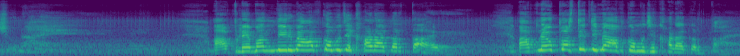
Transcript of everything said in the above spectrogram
चुना है। अपने मंदिर में आपको मुझे खड़ा करता है। अपने उपस्थिति में आपको मुझे खड़ा करता है।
